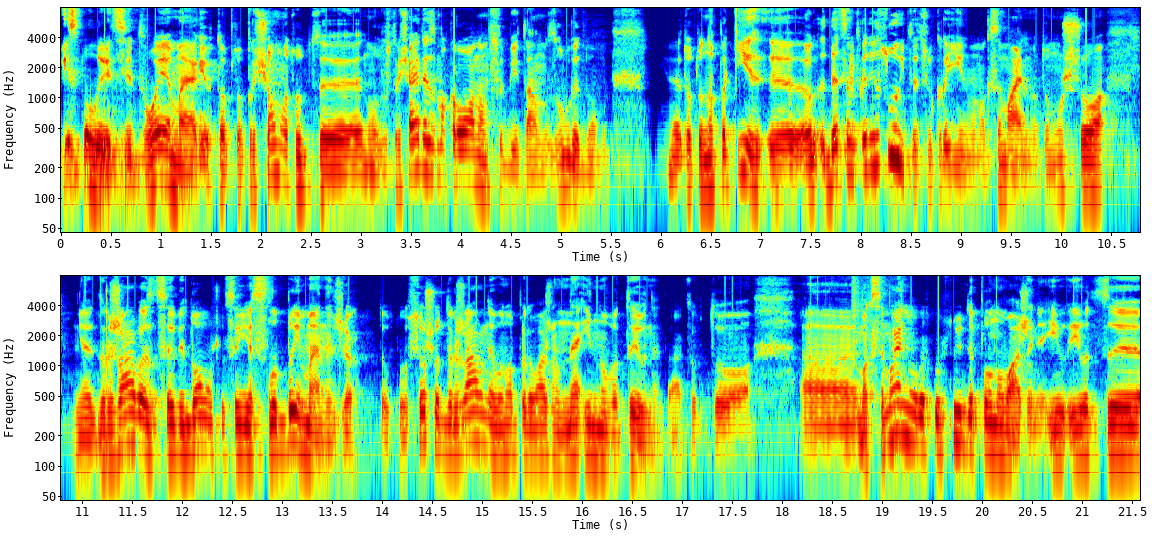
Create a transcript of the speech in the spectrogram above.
дві столиці, двоє мерів. Тобто, при чому тут ну зустрічайте з Макроном собі там з урядом. Тобто, навпаки, децентралізуйте цю країну максимально, тому що держава це відомо, що це є слабий менеджер. Тобто, все, що державне, воно переважно не інновативне. Так? Тобто е, максимально розповсюджує повноваження. І і от е,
